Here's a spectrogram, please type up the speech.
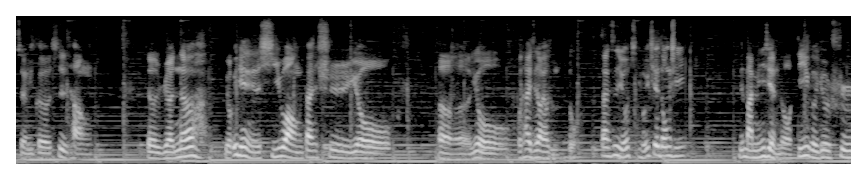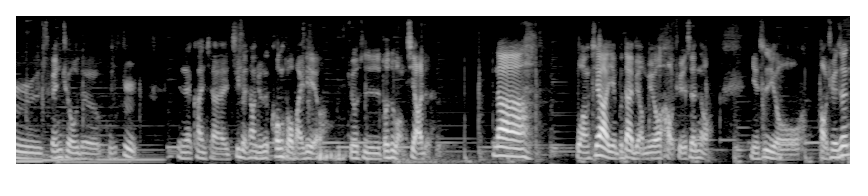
整个市场的人呢有一点点的希望，但是又呃又不太知道要怎么做。但是有有一些东西也蛮明显的哦。第一个就是全球的股市现在看起来基本上就是空头排列哦，就是都是往下的。那往下也不代表没有好学生哦，也是有好学生，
